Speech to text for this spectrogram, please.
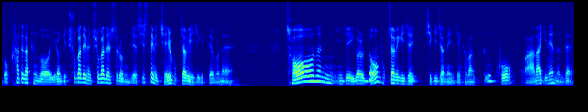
뭐 카드 같은 거 이런 게 추가되면 추가될수록 이제 시스템이 제일 복잡해지기 때문에 저는 이제 이걸 너무 복잡해지기 전에 이제 그만 끊고 안 하긴 했는데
